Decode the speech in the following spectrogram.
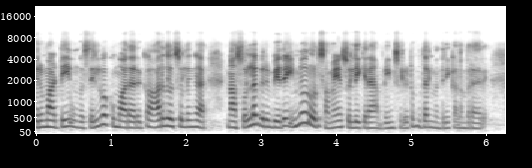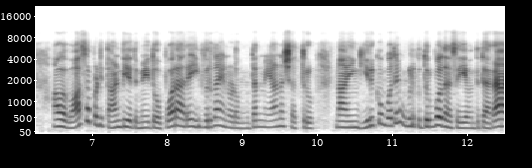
பெருமாட்டி உங்கள் செல்வகுமாரருக்கு ஆறுதல் சொல்லுங்க. நான் சொல்ல விரும்பியதை இன்னொரு ஒரு சமயம் சொல்லிக்கிறேன் அப்படின்னு சொல்லிட்டு முதன் மந்திரி கிளம்புறாரு. அவர் வாசப்படி தாண்டியதுமே இதோ போறாரே இவர் தான் என்னோட முதன்மையான சத்ரு. நான் இங்கே இருக்கும்போதே உங்களுக்கு துர்போதனை செய்ய வந்துட்டாரா?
